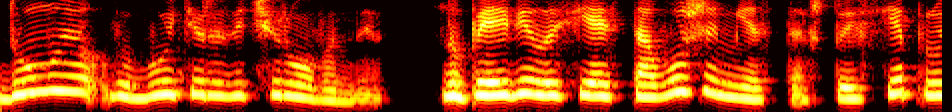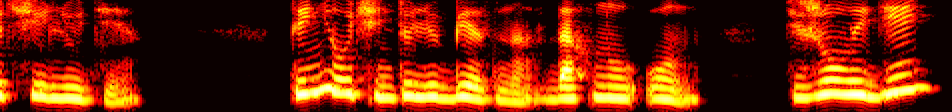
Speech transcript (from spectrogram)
Думаю, вы будете разочарованы. Но появилась я из того же места, что и все прочие люди. Ты не очень-то любезна, вздохнул он. Тяжелый день?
